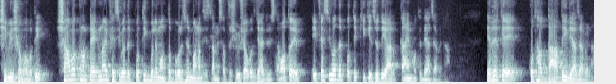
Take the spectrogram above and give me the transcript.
শিবির সভাপতি, শাহবাগ কোনো ট্যাগ নয়, ফেসিবাদের প্রতীক বলে মন্তব্য করেছেন বাংলাদেশ ইসলামী ছাত্র শিবির সভাপতি জাহিদুল ইসলাম। অতএব এই ফেসিবাদের প্রতীক কি যদি আর কায়েম হতে দেয়া যাবে না, এদেরকে কোথাও দাঁড়াতেই দেয়া যাবে না।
